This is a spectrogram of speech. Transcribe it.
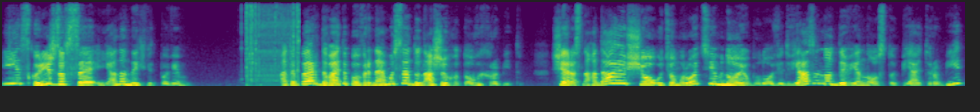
і, скоріш за все, я на них відповім. А тепер давайте повернемося до наших готових робіт. Ще раз нагадаю, що у цьому році мною було відв'язано 95 робіт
